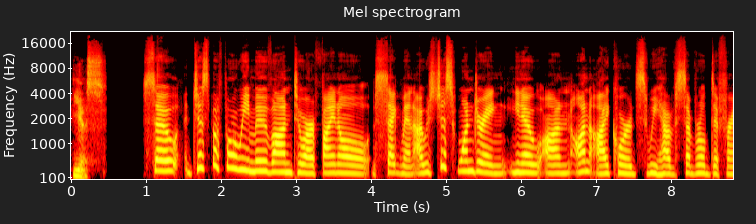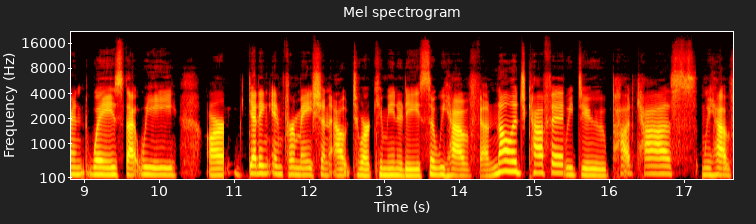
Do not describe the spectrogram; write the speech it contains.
Yes, so, just before we move on to our final segment, I was just wondering, you know, on on iCHORDS, we have several different ways that we are getting information out to our community. So, we have a knowledge cafe, we do podcasts, we have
